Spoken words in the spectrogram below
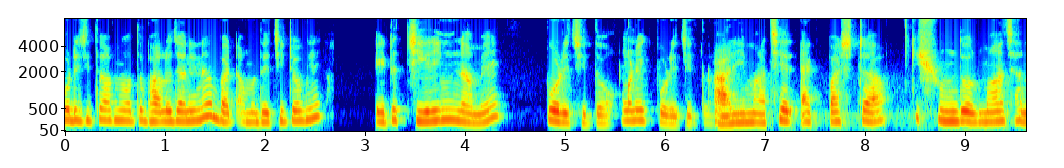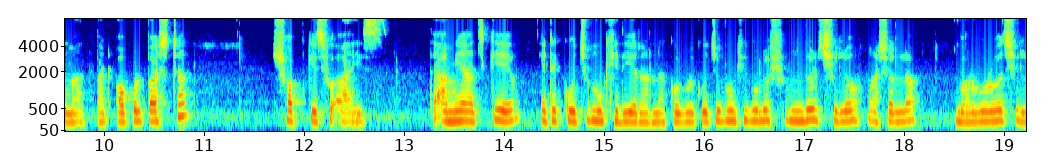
পরিচিত আমি অত ভালো জানি না বাট আমাদের চিটংয়ে এটা চিরিং নামে পরিচিত, অনেক পরিচিত। আর এই মাছের এক পাশটা কি সুন্দর মাছ আর মাছ বাট অপর পাশটা সব কিছু আইস তা আমি আজকে এটা কচুমুখী দিয়ে রান্না করব। কচুমুখিগুলো সুন্দর ছিল মাসাল্লাহ বড় বড়ও ছিল।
